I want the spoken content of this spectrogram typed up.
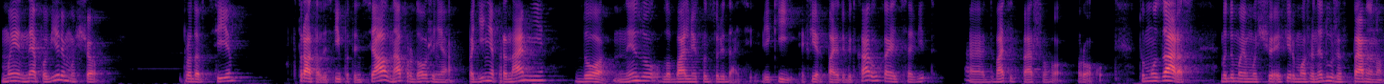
Ми не повіримо, що продавці втратили свій потенціал на продовження падіння, принаймні до низу глобальної консолідації, в якій ефір парі рухається від 2021 року. Тому зараз ми думаємо, що ефір може не дуже впевнено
